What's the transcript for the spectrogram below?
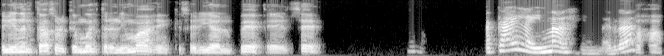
Sería en el caso el que muestra la imagen, que sería el B, el C. Acá en la imagen, ¿verdad? Ajá.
